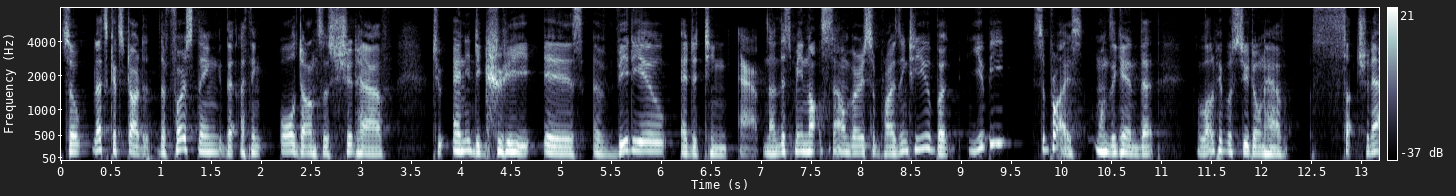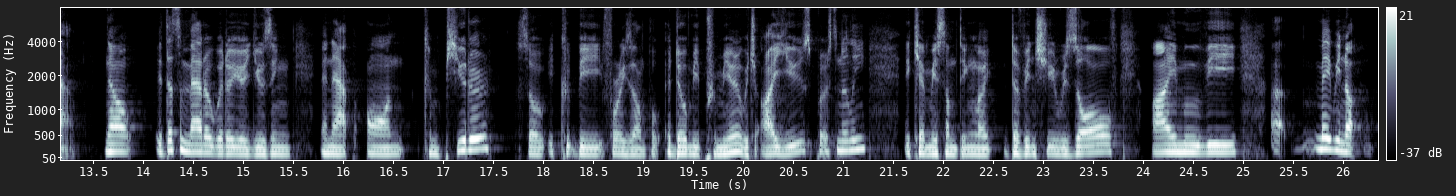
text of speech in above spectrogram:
So let's get started. The first thing that I think all dancers should have to any degree is a video editing app. Now, this may not sound very surprising to you, but you'd be surprised once again that a lot of people still don't have such an app. Now, it doesn't matter whether you're using an app on computer. So it could be, for example, Adobe Premiere, which I use personally. It can be something like DaVinci Resolve, iMovie, uh, maybe not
